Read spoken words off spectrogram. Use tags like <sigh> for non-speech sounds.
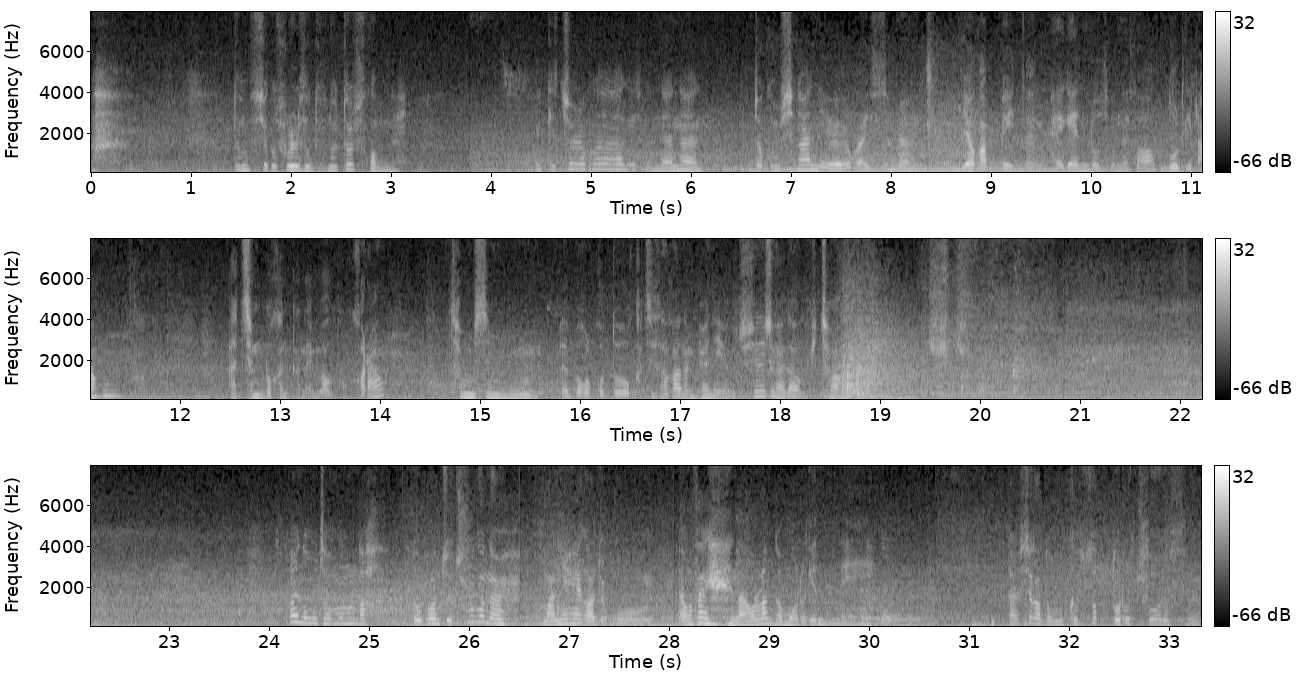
아, 눈부시고 졸려서 눈을 뜰 수가 없네. 이렇게 출근하기 전에는 조금 시간이 여유가 있으면 역 앞에 있는 백엔 로손에서 물이랑 아침으로 간단하게 먹을 거랑 점심에 먹을 것도 같이 사가는 편이에요. 쉬는 시간에 나오기 귀찮아가지고. 아 너무 잠온다. 이번 주 출근을 많이 해가지고 영상에 <laughs> 나올란가 모르겠네. 날씨가 너무 급속도로 추워졌어요.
